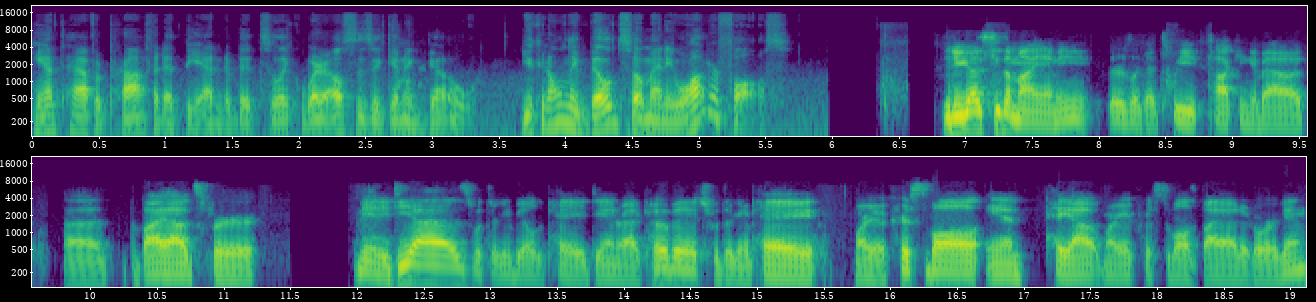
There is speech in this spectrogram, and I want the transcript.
can't have a profit at the end of it. So like, where else is it gonna go? You can only build so many waterfalls. Did you guys see the Miami? There's like a tweet talking about uh, the buyouts for Manny Diaz, what they're going to be able to pay Dan Radakovich, what they're going to pay Mario Cristobal, and pay out Mario Cristobal's buyout at Oregon.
